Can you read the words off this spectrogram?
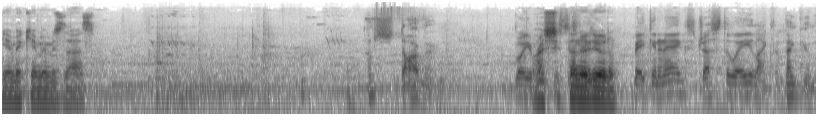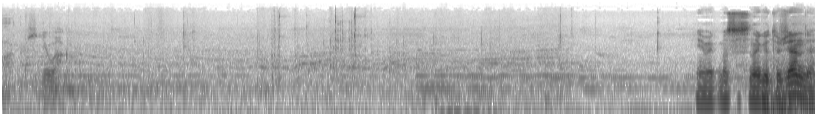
yemek yememiz lazım. I'm starving. Well, your breakfast is Açlıktan ready. ölüyorum. Bacon and eggs, just the way you like them. Thank you, Marcus. You're welcome. Yemek masasına götüreceksin de.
